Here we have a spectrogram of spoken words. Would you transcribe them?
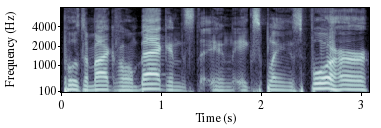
pulls the microphone back and, and explains for her.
